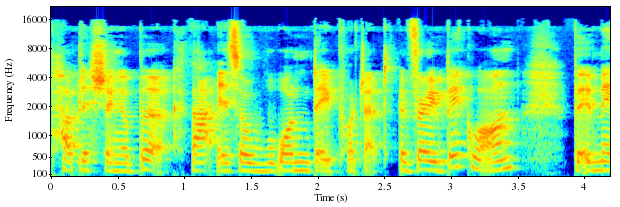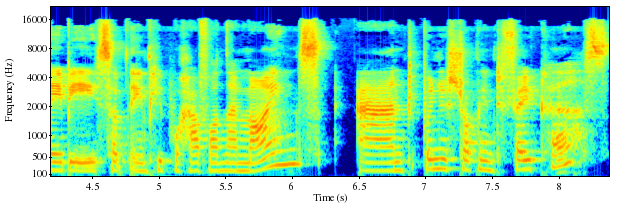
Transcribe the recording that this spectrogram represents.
publishing a book. That is a one day project, a very big one, but it may be something people have on their minds. And when you're struggling to focus,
